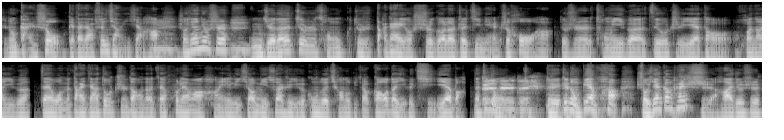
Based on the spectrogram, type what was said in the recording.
这种感受给大家分享一下哈。首先就是，你觉得就是从就是大概有时隔了这几年之后啊，就是从一个自由职业到换到一个在我们大家都知道的在互联网行业里，小米算是一个工作强度比较高的一个企业吧。那这种对对这种变化，首先刚开始哈，就是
